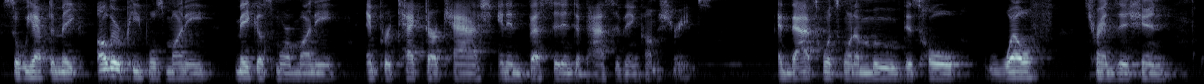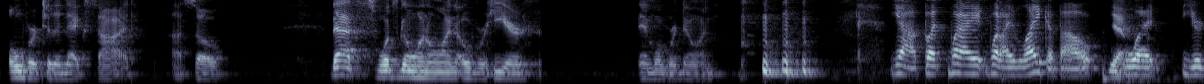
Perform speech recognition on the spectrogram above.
So we have to make other people's money make us more money and protect our cash and invest it into passive income streams. And that's what's going to move this whole wealth transition over to the next side. Uh, so that's what's going on over here and what we're doing. Yeah, but what I what I like about Yeah. what you're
